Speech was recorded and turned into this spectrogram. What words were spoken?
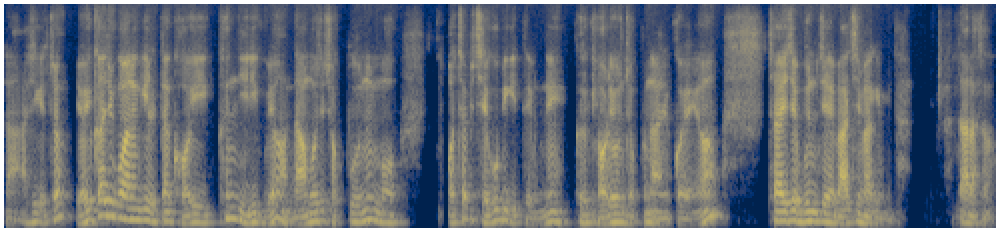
자, 아시겠죠? 여기까지 구하는 게 일단 거의 큰 일이고요. 나머지 적분은 뭐 어차피 제곱이기 때문에 그렇게 어려운 적분은 아닐 거예요. 자, 이제 문제 마지막입니다. 따라서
